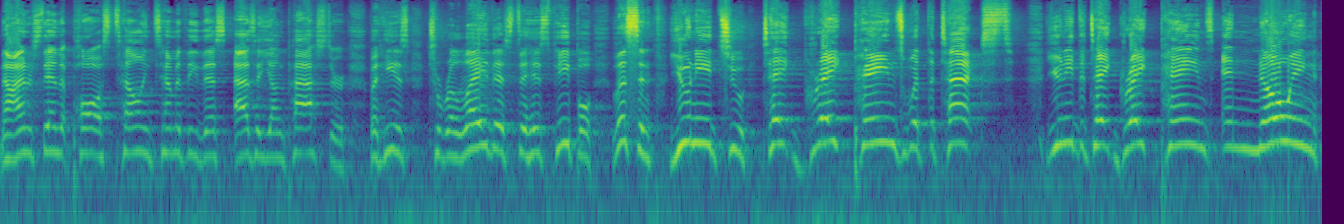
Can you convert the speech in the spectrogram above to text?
Now, I understand that Paul is telling Timothy this as a young pastor, but he is to relay this to his people. Listen, you need to take great pains with the text. You need to take great pains in knowing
